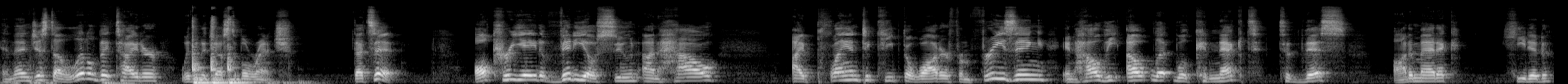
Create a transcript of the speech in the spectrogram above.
and then just a little bit tighter with an adjustable wrench. That's it. I'll create a video soon on how I plan to keep the water from freezing and how the outlet will connect to this automatic heated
